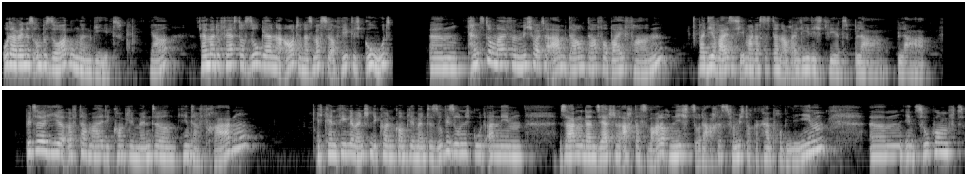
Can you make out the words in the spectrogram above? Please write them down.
oder wenn es um Besorgungen geht. Ja, einmal du fährst doch so gerne Auto und das machst du auch wirklich gut. Ähm, kannst du mal für mich heute Abend da und da vorbeifahren? Bei dir weiß ich immer, dass es dann auch erledigt wird. Bla, bla. Bitte hier öfter mal die Komplimente hinterfragen. Ich kenne viele Menschen, die können Komplimente sowieso nicht gut annehmen, sagen dann sehr schnell, ach, das war doch nichts oder ach, ist für mich doch gar kein Problem. Ähm, in Zukunft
